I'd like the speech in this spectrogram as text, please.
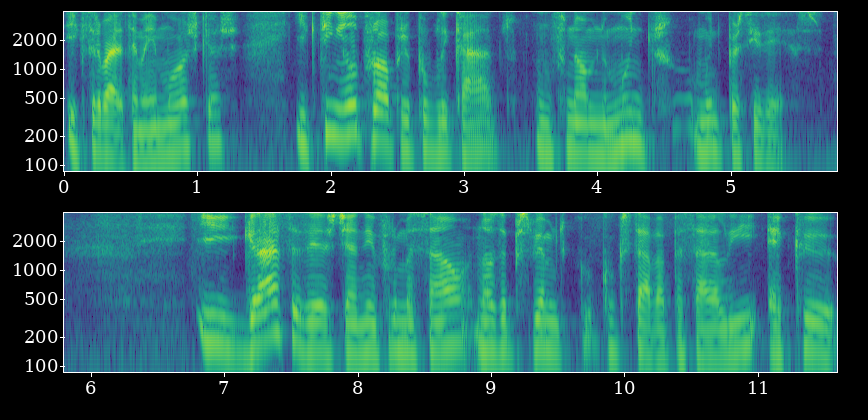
e que trabalha também em moscas, e que tinha ele próprio publicado um fenómeno muito, muito parecido a esse. E graças a este género de informação, nós apercebemos que, o que estava a passar ali é que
